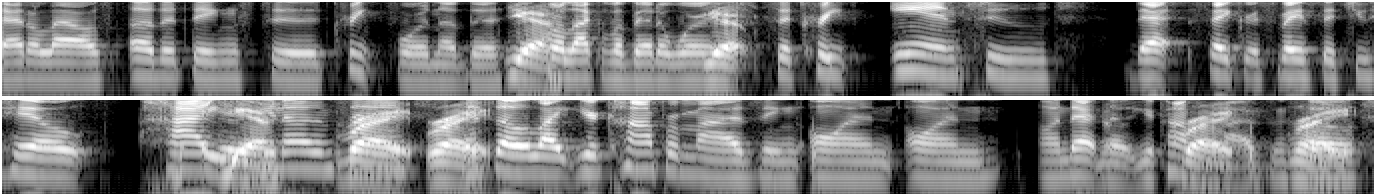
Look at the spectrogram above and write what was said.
that allows other things to creep for another, Yeah. for lack of a better word, Yeah. to creep into that sacred space that you held higher. Yeah. You know what I'm saying? Right, right. And so, like, you're compromising on on on that note. You're compromising. right. So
